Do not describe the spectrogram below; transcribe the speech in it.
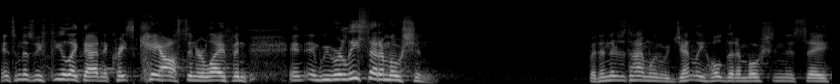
and sometimes we feel like that, and it creates chaos in our life, and, and, and we release that emotion. But then there's a time when we gently hold that emotion and say,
